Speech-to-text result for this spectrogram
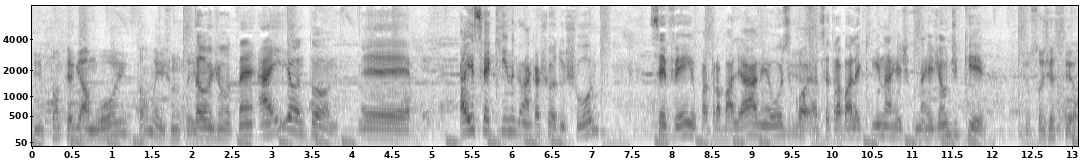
E então peguei amor e estamos aí junto aí. Tamo junto, né? Aí, ô, Antônio, é... aí você aqui na Cachoeira do Choro, você veio pra trabalhar, né? Hoje Isso. você trabalha aqui na, regi- na região de quê? Eu sou gesseiro.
